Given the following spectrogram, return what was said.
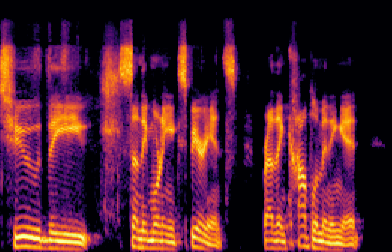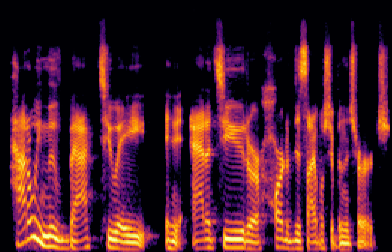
to the Sunday morning experience rather than complementing it. How do we move back to a an attitude or heart of discipleship in the church?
